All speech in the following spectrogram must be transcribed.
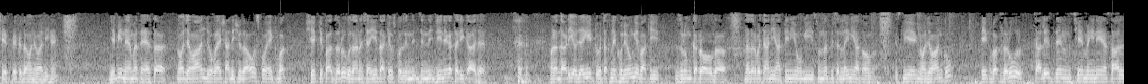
شیخ پہ فدا ہونے والی ہیں۔ یہ بھی نعمت ہے۔ ایسا نوجوان جو غیر شادی شدہ ہو، اس کو ایک وقت شیخ کے پاس ضرور گزارنا چاہیے تاکہ اس کو جینے کا طریقہ آ جائے۔ ورنہ داڑھی ہو جائے گی ٹخنے کھلے ہوں گے، باقی ظلم کر رہا ہوگا، نظر بچانی آتی نہیں ہوگی، سنت پہ چلنا ہی نہیں آتا ہوگا۔ اس لیے ایک نوجوان کو ایک وقت ضرور چالیس دن، چھ مہینے یا سال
